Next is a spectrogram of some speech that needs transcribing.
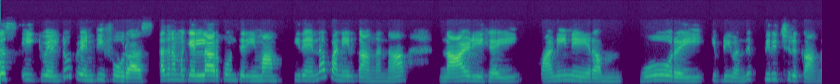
is equal to twenty four hours அது நமக்கு எல்லாருக்கும் தெரியுமா? இதை என்ன பண்ணியிருக்காங்கன்னா நாழிகை மணி நேரம் ஓரை இப்படி வந்து பிரிச்சிருக்காங்க.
